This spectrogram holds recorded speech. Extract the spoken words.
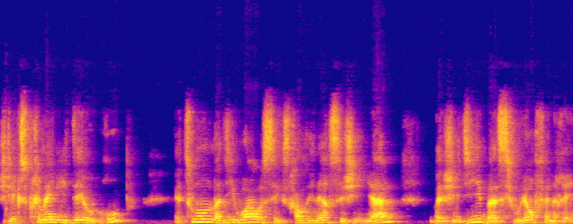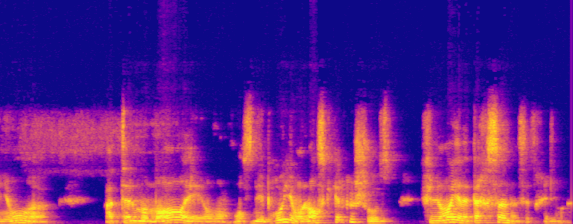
j'ai exprimé l'idée au groupe et tout le monde m'a dit waouh, c'est extraordinaire, c'est génial. Ben, j'ai dit bah, si vous voulez, on fait une réunion euh, à tel moment et on, se débrouille, on lance quelque chose. Finalement, il n'y avait personne à cette réunion-là.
